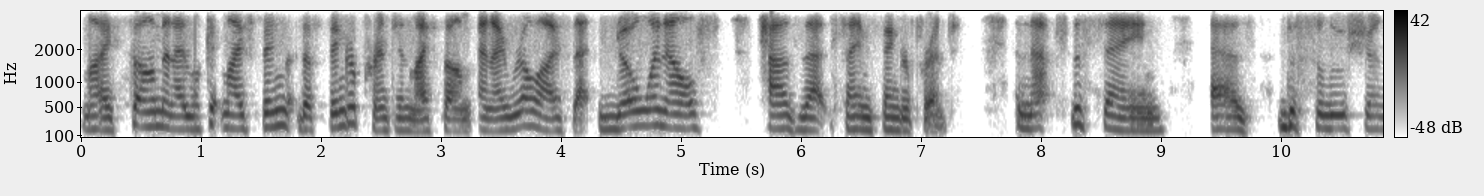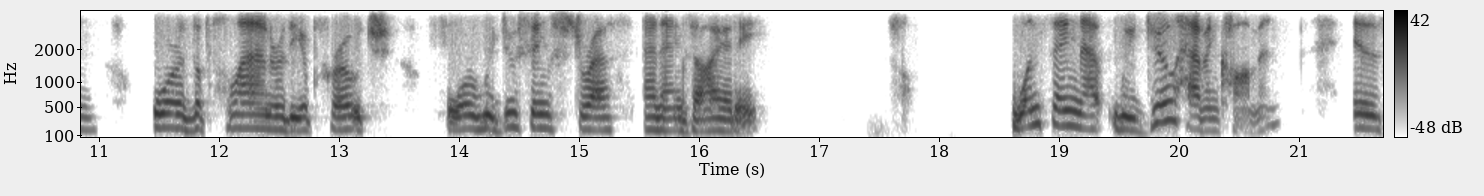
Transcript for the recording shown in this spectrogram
my thumb and I look at my finger, the fingerprint in my thumb, and I realize that no one else has that same fingerprint. And that's the same as the solution or the plan or the approach for reducing stress and anxiety. One thing that we do have in common is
